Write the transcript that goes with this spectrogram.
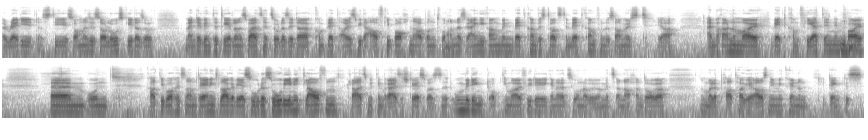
ready, dass die Sommersaison losgeht. Also ich meine, der Wintertriathlon, es war jetzt nicht so, dass ich da komplett alles wieder aufgebrochen habe und woanders reingegangen bin. Wettkampf ist trotzdem Wettkampf und du sammelst ja einfach auch nochmal Wettkampfhärte in dem mhm. Fall. Ähm, und gerade die Woche jetzt nach dem Trainingslager wäre so oder so wenig gelaufen. Klar, jetzt mit dem Reisestress war es nicht unbedingt optimal für die Regeneration, aber wir haben jetzt auch nach Andorra nochmal ein paar Tage rausnehmen können und ich denke, das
